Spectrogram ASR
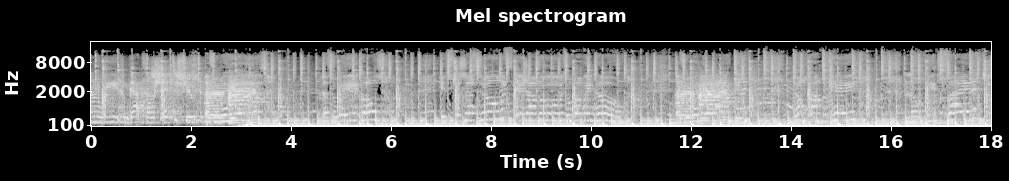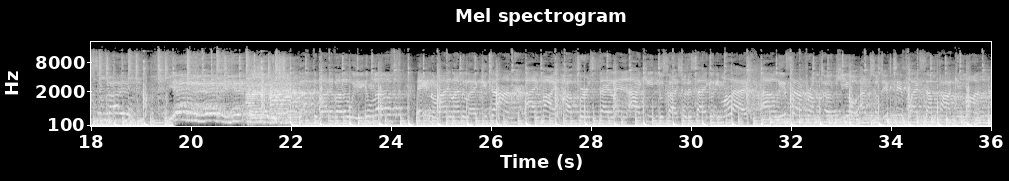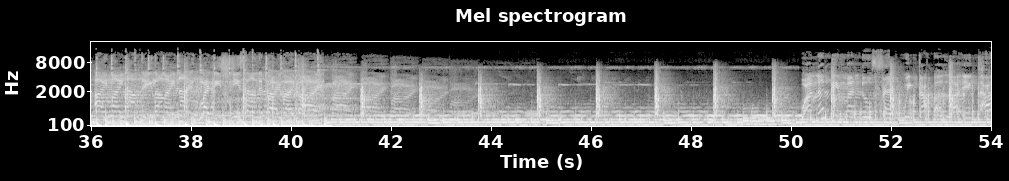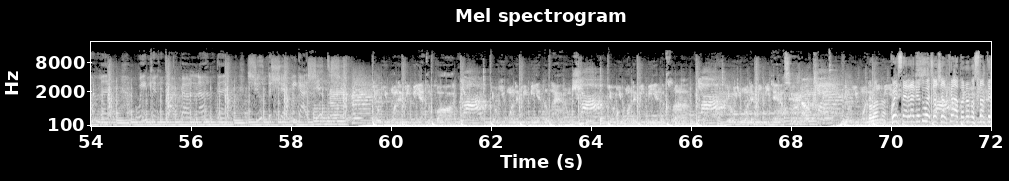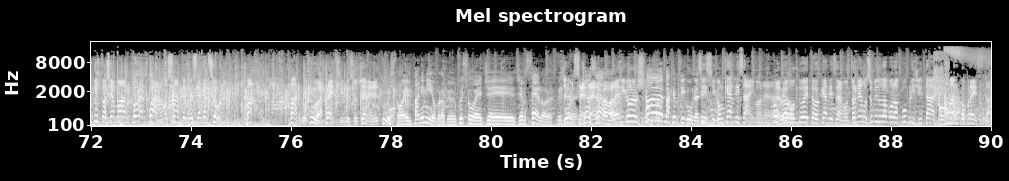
and we've got some shit to shoot. Questa è Radio 2 Social Club, nonostante tutto siamo ancora qua, nonostante questa canzone. Ma Marco, tu apprezzi questo genere, il tuo? Questo è il pane mio proprio, questo è J- James Taylor. James Taylor, eh, proprio, l'hai riconosciuto? Ah, ma che figurati. Sì, sì, con Carly Simon era. Come È proprio no? un duetto con Carly Simon. Torniamo subito dopo la pubblicità con Marco Presta.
